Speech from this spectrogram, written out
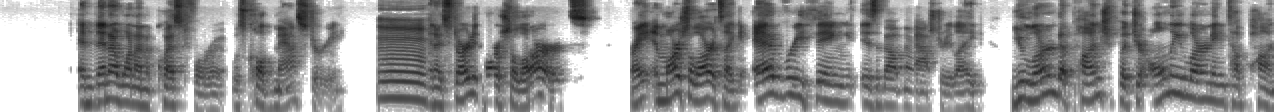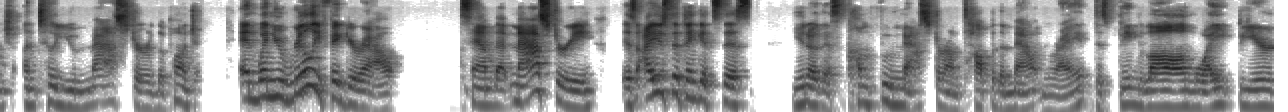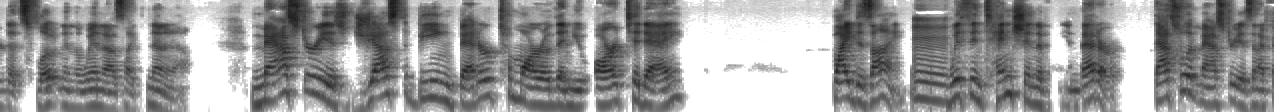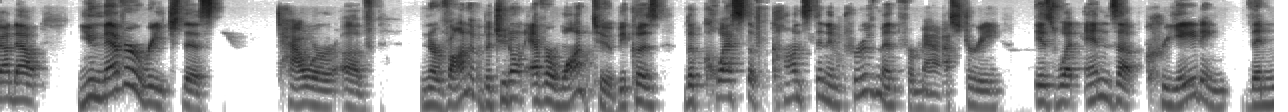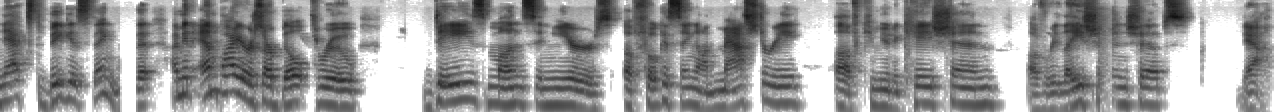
And then I went on a quest for it was called mastery. Mm. And I started martial arts, right? And martial arts, like everything is about mastery. Like you learn to punch, but you're only learning to punch until you master the punch. And when you really figure out, Sam, that mastery is, I used to think it's this you know, this kung fu master on top of the mountain, right? This big, long white beard that's floating in the wind. I was like, no, no, no. Mastery is just being better tomorrow than you are today by design mm. with intention of being better. That's what mastery is. And I found out you never reach this tower of nirvana, but you don't ever want to because the quest of constant improvement for mastery is what ends up creating the next biggest thing that i mean empires are built through days months and years of focusing on mastery of communication, of relationships. Yeah.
